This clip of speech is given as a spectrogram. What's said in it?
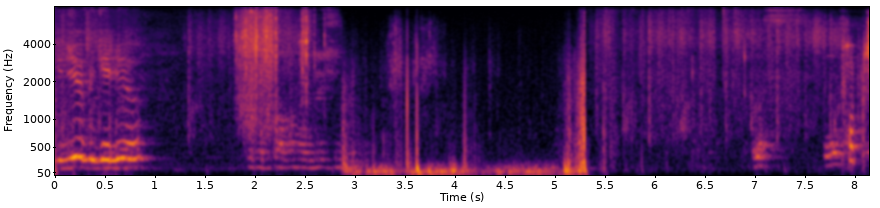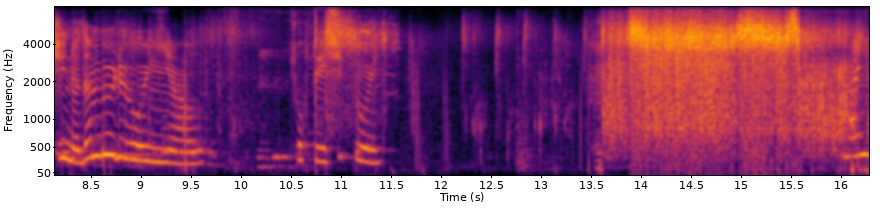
Gidiyor bir geliyor. PUBG neden böyle bir oyun ya? Çok değişik bir oyun. Ay.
